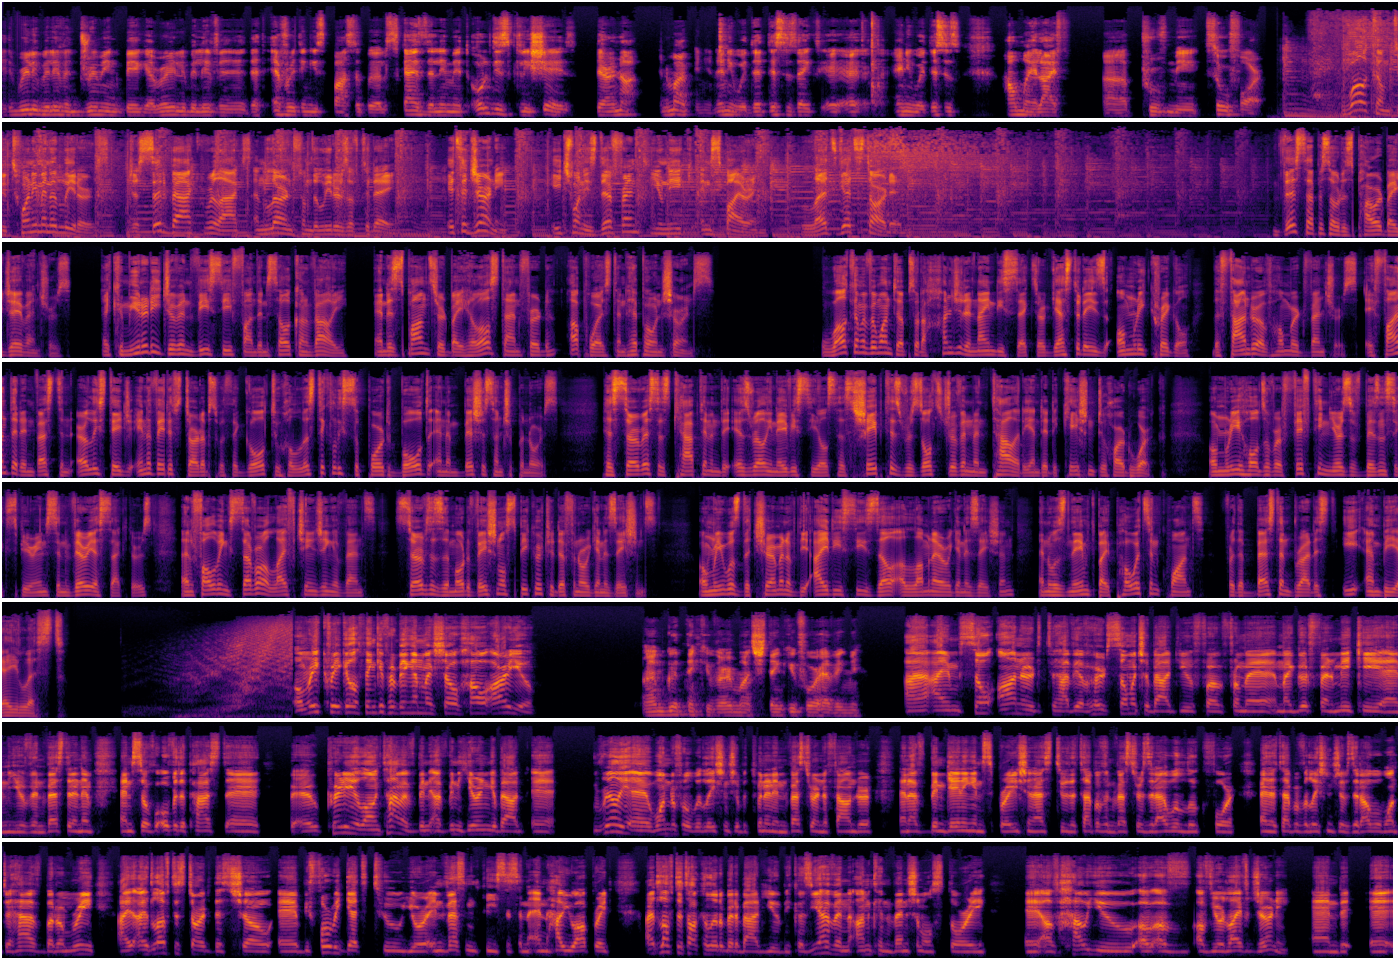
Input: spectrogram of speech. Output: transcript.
I really believe in dreaming big. I really believe in that everything is possible. Sky's the limit. All these cliches, they are not, in my opinion. Anyway, that this is like, uh, anyway, this is how my life uh, proved me so far. Welcome to 20 Minute Leaders. Just sit back, relax, and learn from the leaders of today. It's a journey. Each one is different, unique, inspiring. Let's get started. This episode is powered by J Ventures, a community driven VC fund in Silicon Valley, and is sponsored by Hillel Stanford, Upwest, and Hippo Insurance. Welcome everyone to episode 196. Our guest today is Omri Kriegel, the founder of Homeward Ventures, a fund that invests in early stage innovative startups with a goal to holistically support bold and ambitious entrepreneurs. His service as captain in the Israeli Navy SEALs has shaped his results driven mentality and dedication to hard work. Omri holds over 15 years of business experience in various sectors, and following several life changing events, serves as a motivational speaker to different organizations. Omri was the chairman of the IDC Zell Alumni Organization and was named by Poets and Quants for the best and brightest EMBA list. Omri Kriegel, thank you for being on my show. How are you? I'm good. Thank you very much. Thank you for having me. I, am so honored to have you. I've heard so much about you from from uh, my good friend Mickey, and you've invested in him. And so over the past uh, pretty long time, I've been I've been hearing about uh, really a wonderful relationship between an investor and a founder. And I've been gaining inspiration as to the type of investors that I will look for and the type of relationships that I will want to have. But Omri, I, would love to start this show. Uh, before we get to your investment thesis and, and how you operate, I'd love to talk a little bit about you because you have an unconventional story uh, of how you of, of, of your life journey and uh,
